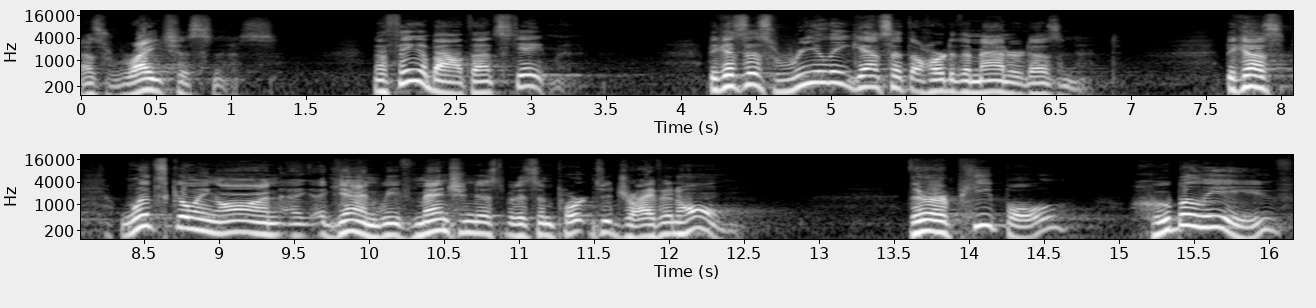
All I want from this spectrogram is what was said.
as righteousness. Now, think about that statement because this really gets at the heart of the matter, doesn't it? Because what's going on, again, we've mentioned this, but it's important to drive it home. There are people who believe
